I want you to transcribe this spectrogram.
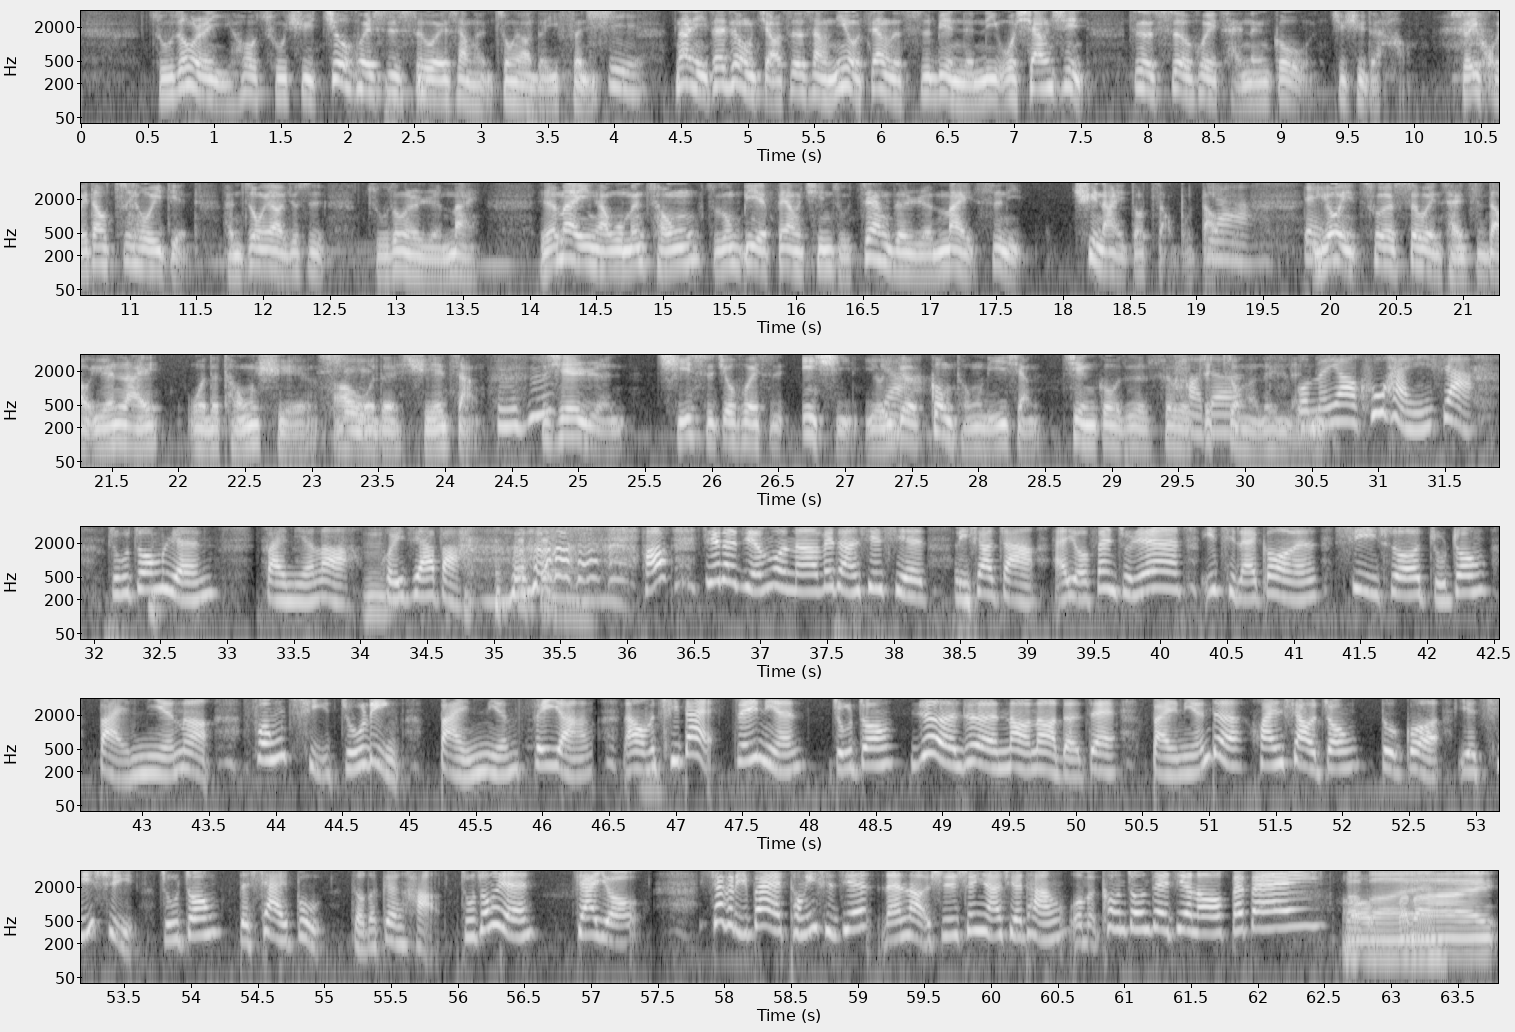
族中人以后出去就会是社会上很重要的一份子。是，那你在这种角色上，你有这样的思辨能力，我相信这个社会才能够继续的好。所以回到最后一点，很重要就是族中的人脉。人脉银行，我们从族中毕业非常清楚，这样的人脉是你去哪里都找不到的。以后你出了社会，你才知道，原来我的同学啊，我的学长，这些人其实就会是一起有一个共同理想，建构这个社会最重要的能力。我们要呼喊一下。族中人 百年了，回家吧。好，今天的节目呢，非常谢谢李校长还有范主任一起来跟我们细说族中百年了，风起竹岭百年飞扬。那我们期待这一年竹中热热闹闹的在百年的欢笑中度过，也期许竹中的下一步走得更好。竹中人加油！下个礼拜同一时间，蓝老师生涯学堂，我们空中再见喽，拜拜，拜拜，拜拜。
